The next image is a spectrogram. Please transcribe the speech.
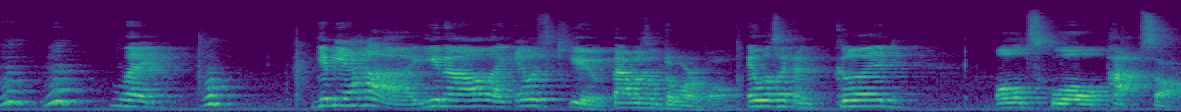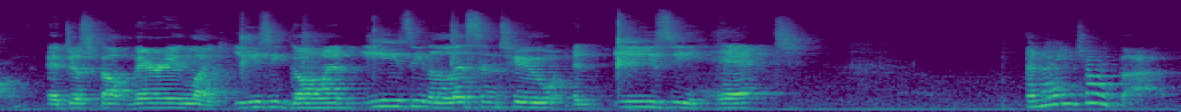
like, give me a hug, you know? Like, it was cute. That was adorable. It was like a good old school pop song. It just felt very, like, easy going, easy to listen to, an easy hit. And I enjoyed that.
